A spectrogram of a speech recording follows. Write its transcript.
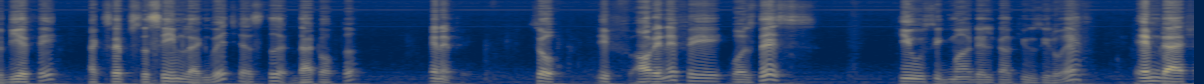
the DFA accepts the same language as the that of the NFA. So, if our NFA was this q sigma delta q 0 f m dash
